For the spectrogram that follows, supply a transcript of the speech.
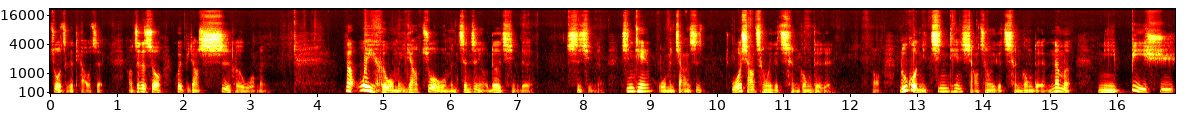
做这个调整，哦，这个时候会比较适合我们。那为何我们一定要做我们真正有热情的事情呢？今天我们讲的是。我想要成为一个成功的人，哦，如果你今天想要成为一个成功的人，那么你必须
